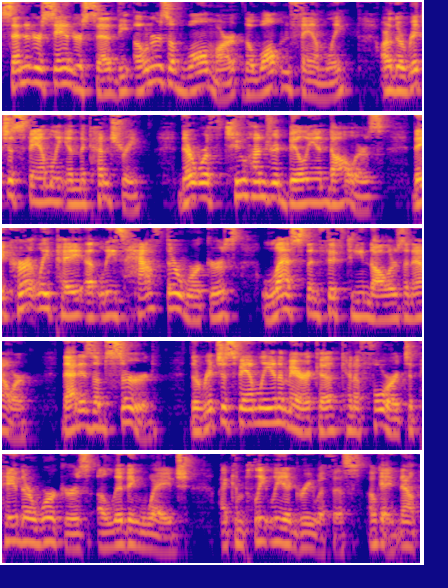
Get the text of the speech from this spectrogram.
Senator Sanders said the owners of Walmart, the Walton family, are the richest family in the country. They're worth $200 billion. They currently pay at least half their workers less than $15 an hour. That is absurd. The richest family in America can afford to pay their workers a living wage. I completely agree with this. Okay, now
